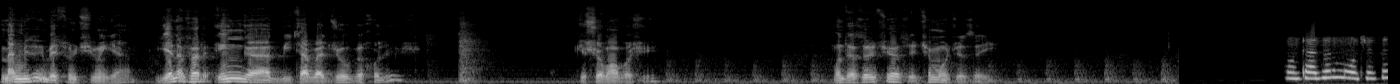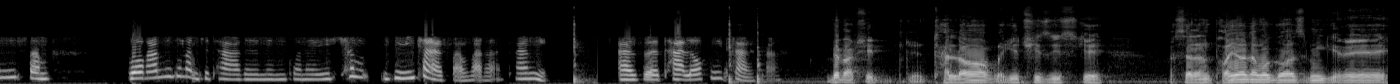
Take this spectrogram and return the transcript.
من می‌دونی بهتون چی میگم؟ یه نفر اینقدر بی توجه به خودش که شما باشید منتظر چی هستی؟ چه معجزه ای؟ منتظر معجزه نیستم. واقعا می‌دونم که تغییر نمی‌کنه. یکم میترسم فقط. همین. از طلاق میترسم. ببخشید طلاق یه چیزی است که مثلا پای آدم رو گاز می‌گیره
